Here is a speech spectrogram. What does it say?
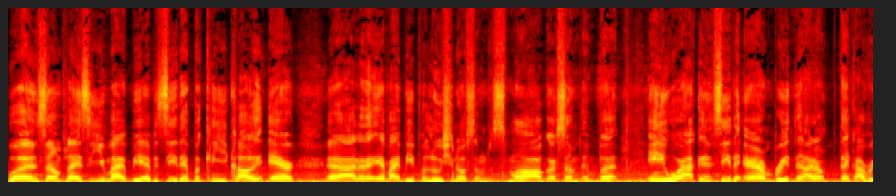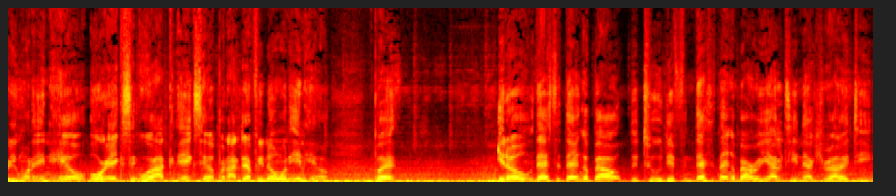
well, in some places you might be able to see that, but can you call it air? Uh, it might be pollution or some smog or something. But anywhere I can see the air I'm breathing, I don't think I really want to inhale or exhale. Well, I can exhale, but I definitely don't want to inhale. But you know, that's the thing about the two different. That's the thing about reality and actuality.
